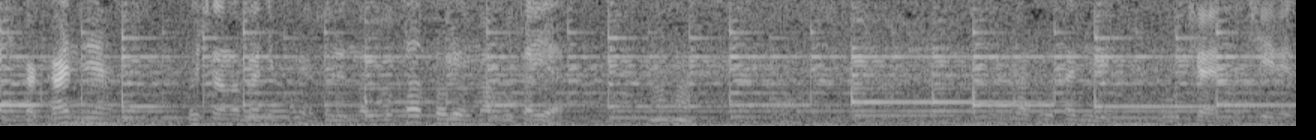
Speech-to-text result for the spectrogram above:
в Коканде. Точно название не помню, то ли Нарбута, то ли Нарбутая. Ага. У нас выходили, получается, через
